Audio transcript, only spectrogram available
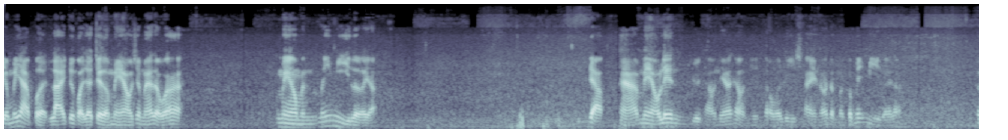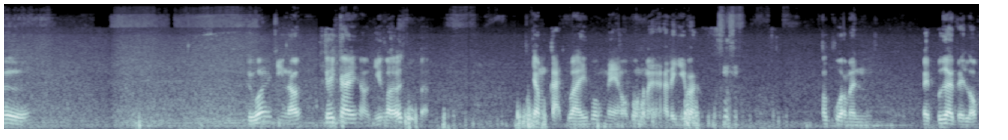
ยังไม่อยากเปิดไลฟ์จนกว่าจะเจอแมวใช่ไหมแต่ว่า แมวมันไม่มีเลยอะ อยากหาแมวเล่นอยู่แถวเนี้ยแถวนี้สาวรีชัยเนาะแต่มันก็ไม่มีเลยนะเออ หรือว่าจริงๆแล้วใกล้ๆแถวนี้ก็ถูกแบบจำกัดไว้พวกแมวพวกหมาอะไรอย่างงี้ป่ะเขาะกลัวมัน ไปเปื้อนไปลบ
